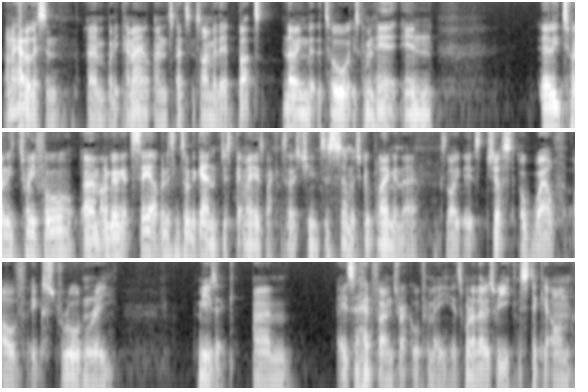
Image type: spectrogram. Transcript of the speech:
And I had a listen um, when it came out and spent some time with it, but knowing that the tour is coming here in early 2024, um, and I'm going to get to see it. I've been listening to it again just to get my ears back into those tunes. There's so much good playing in there. It's like it's just a wealth of extraordinary music. Um, it's a headphones record for me. It's one of those where you can stick it on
